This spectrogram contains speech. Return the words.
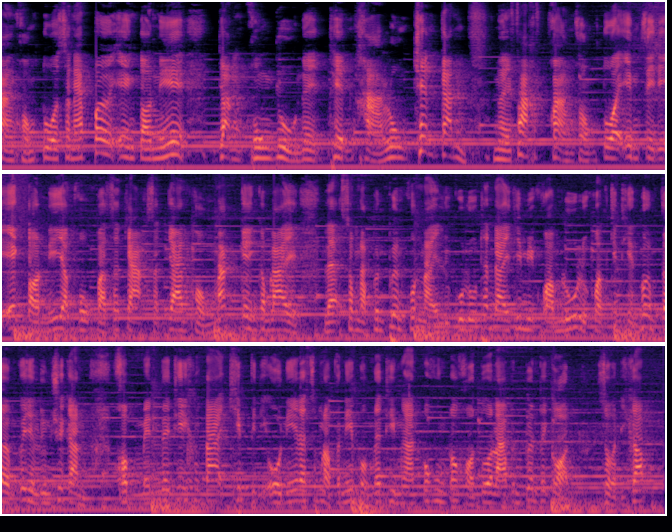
ฝั่งของตัว Snapper เองตอนนี้ยังคงอยู่ในเทรนขาลงเช่นกัน ในฝากฝั่งของตัว MCDX ตอนนี้ยังคงปราศจากสัญญาณของนักเก็งกำไร และสำหรับเพื่อนๆคนไหนหรือกูรูท่านใดที่มีความรู้หรือความคิดเห็นเพิ่มเติมก็อย่าลืมช่วยกันคอมเมนต์ไว้ที่ข้างใต้คลิปวิดีโอนี้และสำหรับวันนี้ผมและทีมงานก็คงต้องขอตัวลาเพื่อนๆไปก่อน สวัสดีครับ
